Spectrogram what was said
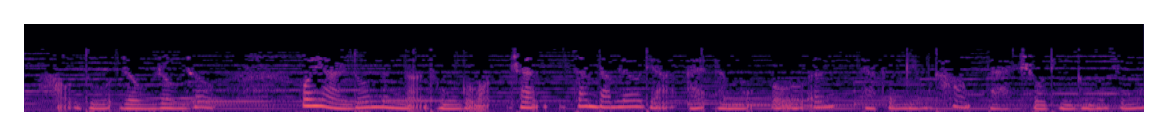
“好多肉肉肉”。欢迎耳朵们呢通过网站三 w 点 i m o o n f m 点 com 来收听更多节目。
